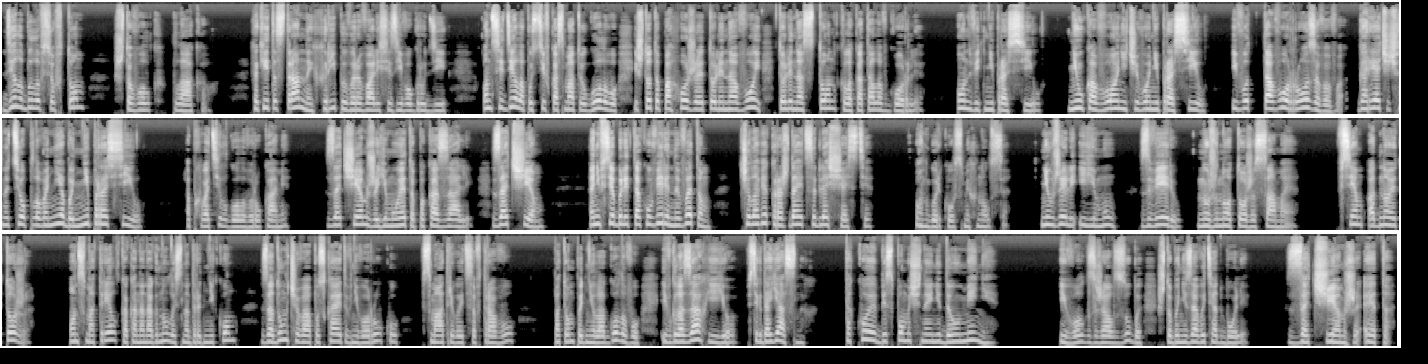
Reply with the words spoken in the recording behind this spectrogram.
Дело было все в том, что волк плакал. Какие-то странные хрипы вырывались из его груди. Он сидел, опустив косматую голову, и что-то похожее то ли на вой, то ли на стон клокотало в горле. Он ведь не просил. Ни у кого ничего не просил. И вот того розового, горячечно-теплого неба не просил. Обхватил голову руками. Зачем же ему это показали? Зачем? Они все были так уверены в этом. Человек рождается для счастья. Он горько усмехнулся. Неужели и ему, зверю, нужно то же самое? Всем одно и то же. Он смотрел, как она нагнулась над родником, задумчиво опускает в него руку, всматривается в траву, потом подняла голову, и в глазах ее, всегда ясных, такое беспомощное недоумение. И волк сжал зубы, чтобы не завыть от боли. «Зачем же это?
